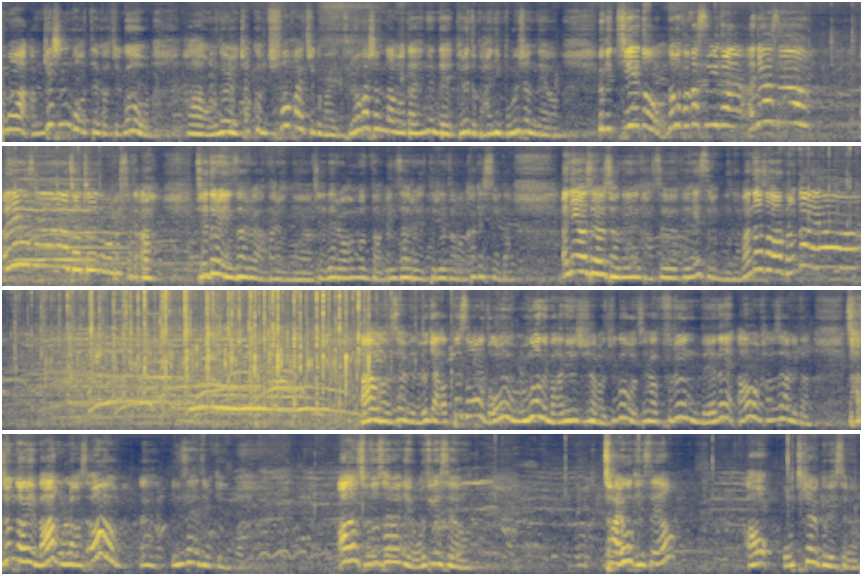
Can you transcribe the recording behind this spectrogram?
얼마 안 계시는 것 같아가지고 아 오늘 조금 추워가지고 많이 들어가셨나 보다 했는데 그래도 많이 모이셨네요. 여기 뒤에도 너무 반갑습니다. 안녕하세요. 안녕하세요. 저도 반갑습니다. 아 제대로 인사를 안 드렸네요. 제대로 한 번 더 인사를 드리도록 하겠습니다. 안녕하세요. 저는 가수 백예슬입니다. 만나서 반가워요. 아 감사합니다. 여기 앞에서 너무 응원을 많이 해주셔가지고 제가 부른 내내 아우 감사합니다. 자존감이 막 올라가서 어 아, 인사해드릴게요. 아 저도 사랑해요. 어디 계세요? 저 알고 계세요? 아 어떻게 알고 계세요?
